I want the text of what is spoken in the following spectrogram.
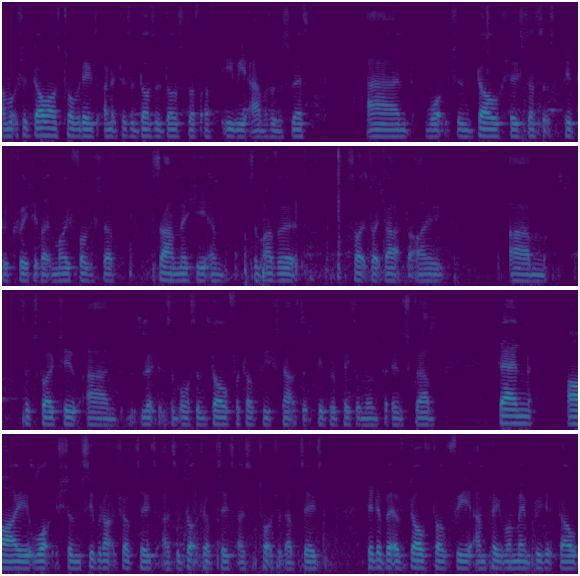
I watched the Dollhouse tour videos and it did some Dolls and stuff of Evie, Amazon, Smith. And watched some doll show stuff that some people have created, like My Foggy stuff, Sam Mickey, and some other sites like that that I um, subscribed to and looked at some awesome doll photography snaps that people have posted on Instagram. Then I watched some Supernatural episodes and some Doctor episodes and some Torchwood episodes. Did a bit of doll photography and played my main project doll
